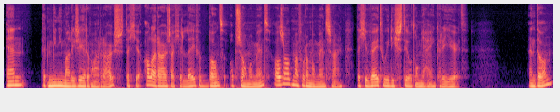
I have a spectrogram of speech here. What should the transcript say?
En het minimaliseren van ruis. Dat je alle ruis uit je leven bandt op zo'n moment, al zal het maar voor een moment zijn. Dat je weet hoe je die stilte om je heen creëert. En dan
